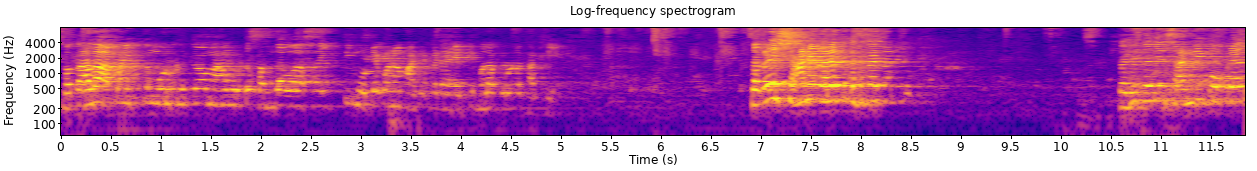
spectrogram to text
स्वतःला आपण इतकं मूर्ख किंवा महामूर्ख समजावं असा इतकी मोठेपणा माझ्याकडे आहे की मला पूर्ण खात्री आहे. सगळे शहाणे झाले तर कसं काय झाले? कधीतरी कधी कोपऱ्यात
